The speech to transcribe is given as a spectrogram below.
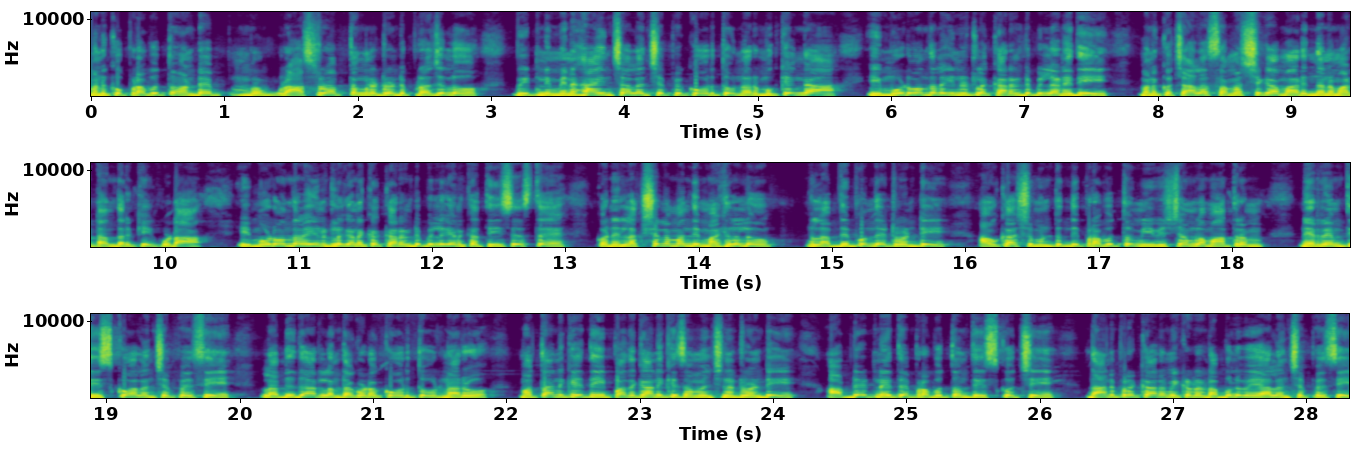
మనకు ప్రభుత్వం అంటే రాష్ట్ర వ్యాప్తంగా ఉన్నటువంటి ప్రజలు వీటిని మినహాయించాలని చెప్పి కోరుతున్నారు ముఖ్యంగా ఈ మూడు వందల యూనిట్ల కరెంటు బిల్ అనేది మనకు చాలా సమస్యగా మారిందన్నమాట అందరికీ కూడా. ఈ మూడు వందల యూనిట్లు కనుక కరెంటు బిల్లు కనుక తీసేస్తే కొన్ని లక్షల మంది మహిళలు లబ్ధి పొందేటువంటి అవకాశం ఉంటుంది. ప్రభుత్వం ఈ విషయంలో మాత్రం నిర్ణయం తీసుకోవాలని చెప్పేసి లబ్ధిదారులంతా కూడా కోరుతూ ఉన్నారు. మొత్తానికైతే ఈ పథకానికి సంబంధించినటువంటి అప్డేట్ని అయితే ప్రభుత్వం తీసుకొచ్చి దాని ప్రకారం ఇక్కడ డబ్బులు వేయాలని చెప్పేసి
